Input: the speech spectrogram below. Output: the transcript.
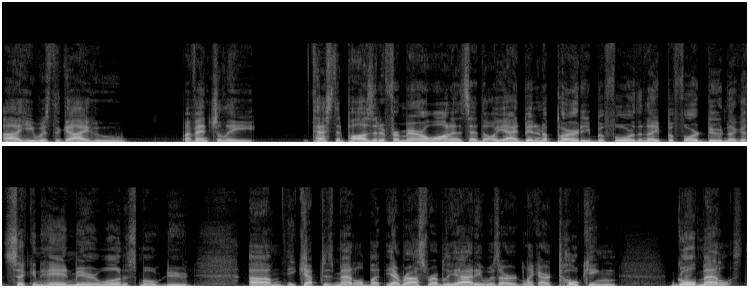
Uh, he was the guy who eventually tested positive for marijuana and said, "Oh yeah, I'd been in a party before the night before, dude, and I got secondhand marijuana smoke, dude." Um, he kept his medal, but yeah, Ross Rebagliati was our like our toking gold medalist.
